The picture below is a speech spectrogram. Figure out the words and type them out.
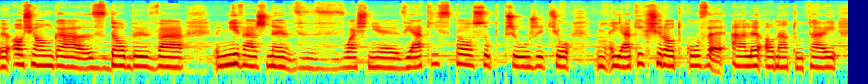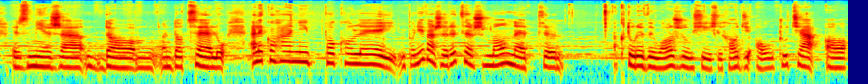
e, osiąga, zdobywa, nieważne w, w właśnie w jaki sposób, przy użyciu mm, jakich środków, e, ale ona tutaj zmierza do, mm, do celu. Ale kochani, po kolei, ponieważ rycerz monet y, który wyłożył się, jeśli chodzi o uczucia, o y,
